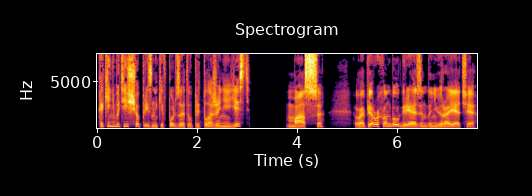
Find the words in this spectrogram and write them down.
Какие-нибудь еще признаки в пользу этого предположения есть? Масса. Во-первых, он был грязен до невероятия.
